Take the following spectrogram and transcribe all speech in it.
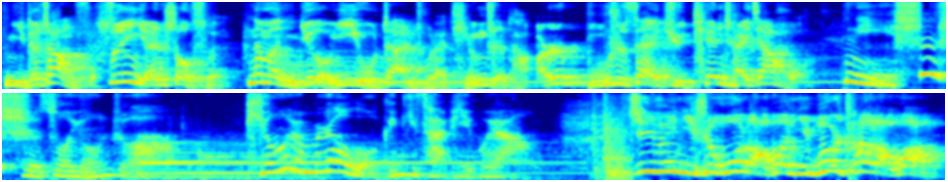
你的丈夫尊严受损，那么你就有义务站出来停止他，而不是再去添柴加火。你是始作俑者，凭什么让我给你擦屁股呀？因为你是我老婆，你不是他老婆。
